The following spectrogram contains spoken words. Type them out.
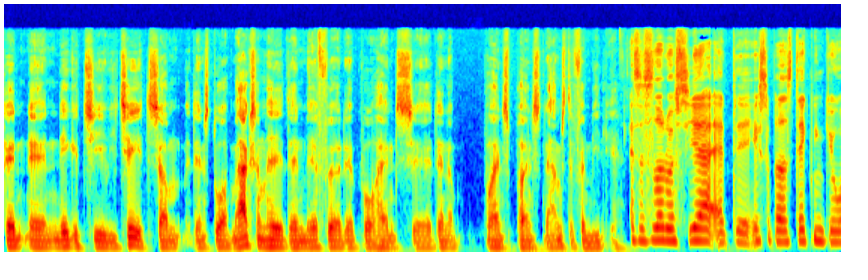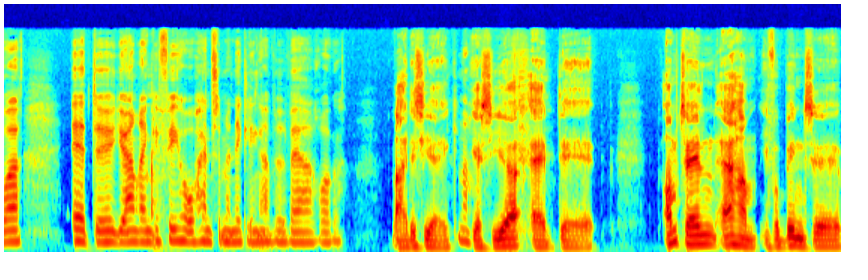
den øh, negativitet, som den store opmærksomhed, den medførte på hans, øh, den, på hans, på hans nærmeste familie. Altså sidder du og siger, at øh, Ekstrabladets dækning gjorde, at øh, Jørgen Rinke Fehår, han simpelthen ikke længere vil være rocker? Nej, det siger jeg ikke. Nå. Jeg siger, at øh, omtalen af ham i forbindelse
